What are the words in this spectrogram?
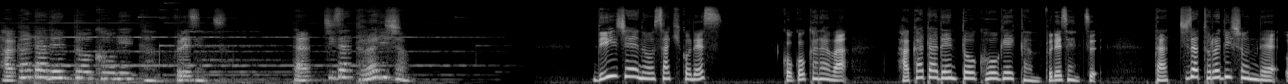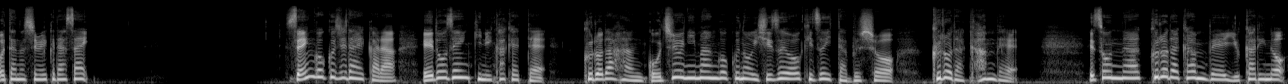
博多伝統工芸館プレゼンツタッチ・ザ・トラディション。DJ の咲子です。ここからは博多伝統工芸館プレゼンツタッチ・ザ・トラディションでお楽しみください。戦国時代から江戸前期にかけて黒田藩52万石の礎を築いた武将黒田官兵衛。そんな黒田官兵衛ゆかりの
